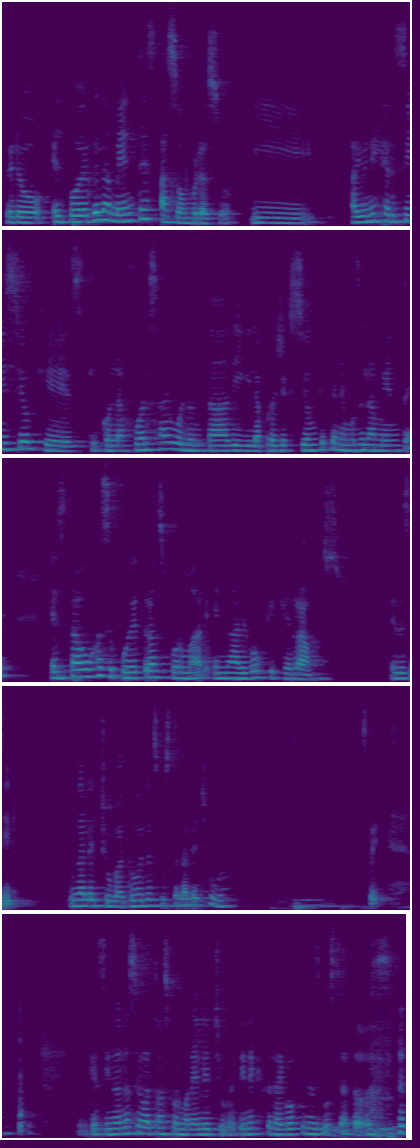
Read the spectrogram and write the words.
pero el poder de la mente es asombroso y hay un ejercicio que es que con la fuerza de voluntad y la proyección que tenemos de la mente, esta hoja se puede transformar en algo que querramos. Es decir, una lechuga. ¿A todos les gusta la lechuga? Sí. Porque si no, no se va a transformar en lechuga. Tiene que ser algo que nos guste a todos.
